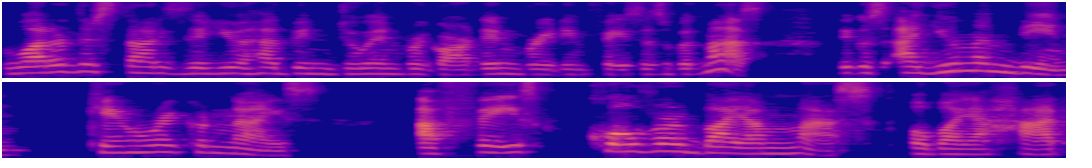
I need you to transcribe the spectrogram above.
what are the studies that you have been doing regarding reading faces with masks? Because a human being can recognize a face covered by a mask or by a hat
